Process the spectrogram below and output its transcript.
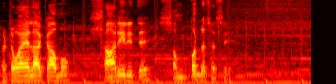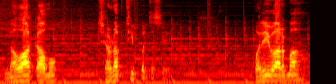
અટવાયેલા કામો સારી રીતે સંપન્ન થશે. નવા કામો ઝડપથી પચશે. પરિવારમાં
